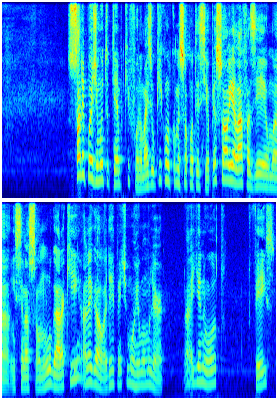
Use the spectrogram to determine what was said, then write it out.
Só depois de muito tempo que foram. Mas o que começou a acontecer? O pessoal ia lá fazer uma encenação num lugar aqui, ah, legal. Aí de repente morreu uma mulher. Aí ia no outro, fez,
